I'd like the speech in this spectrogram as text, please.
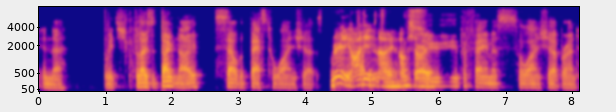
in there, which for those that don't know, sell the best Hawaiian shirts. really, I didn't know. I'm sorry. Super famous Hawaiian shirt brand.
